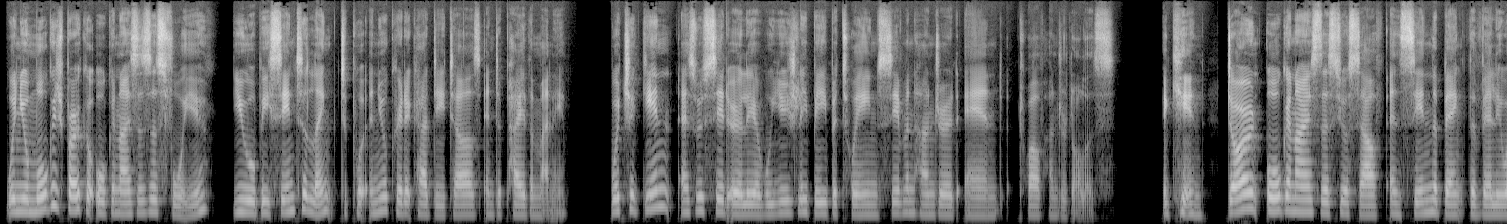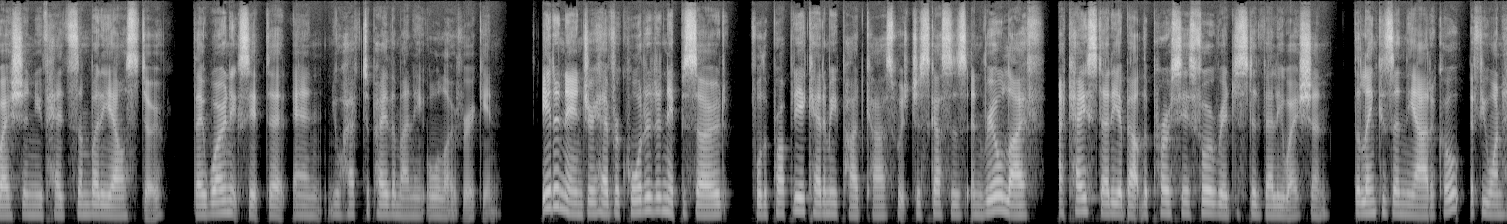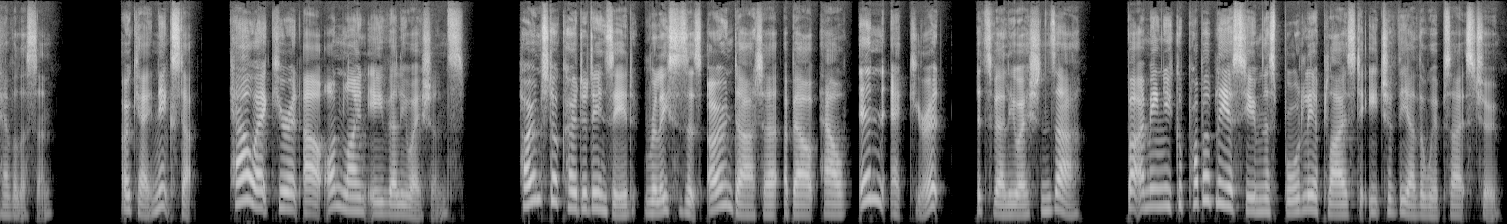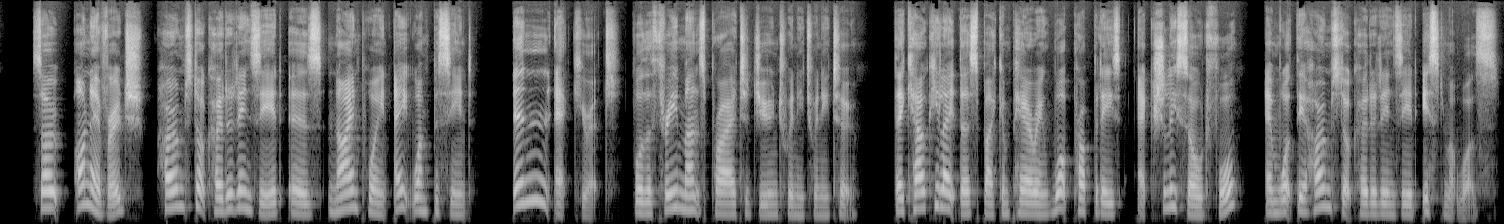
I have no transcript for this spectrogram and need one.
When your mortgage broker organises this for you, you will be sent a link to put in your credit card details and to pay the money, which again, as we've said earlier, will usually be between $700 and $1,200. Again, don't organize this yourself and send the bank the valuation you've had somebody else do. They won't accept it and you'll have to pay the money all over again. Ed and Andrew have recorded an episode for the Property Academy podcast which discusses in real life a case study about the process for a registered valuation. The link is in the article if you want to have a listen. Okay, next up. How accurate are online evaluations? Homes.co.nz releases its own data about how inaccurate its valuations are. But I mean, you could probably assume this broadly applies to each of the other websites too. So, on average, Homes.co.nz is 9.81% inaccurate for the three months prior to June 2022. They calculate this by comparing what properties actually sold for and what their Homes.co.nz estimate was.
